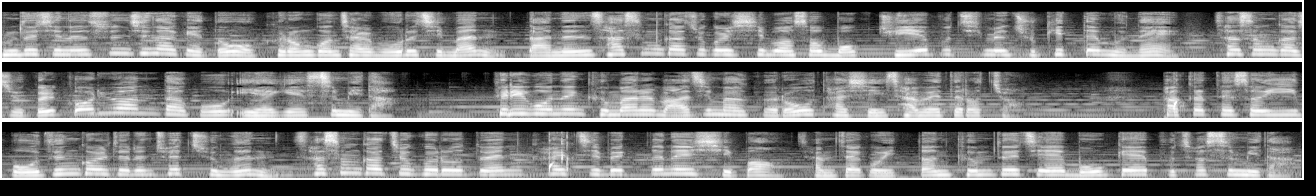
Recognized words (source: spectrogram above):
금돼지는 순진하게도 그런 건 잘 모르지만 나는 사슴 가죽을 씹어서 목 뒤에 붙이면 죽기 때문에 사슴 가죽을 꺼려한다고 이야기했습니다. 그리고는 그 말을 마지막으로 다시 잠에 들었죠. 바깥에서 이 모든 걸 들은 최충은 사슴 가죽으로 된 칼집의 끈을 씹어 잠자고 있던 금돼지의 목에 붙였습니다.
